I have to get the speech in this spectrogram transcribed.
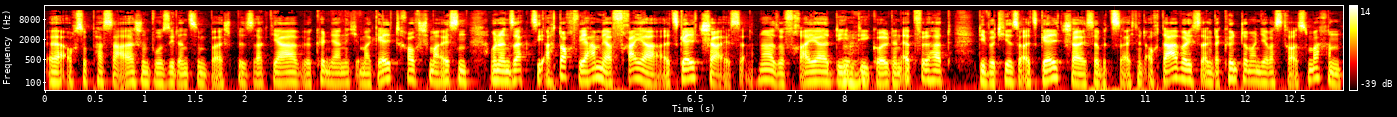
äh, auch so Passagen, wo sie dann zum Beispiel sagt, ja, wir können ja nicht immer Geld draufschmeißen und dann sagt sie, ach doch, wir haben ja Freier als Geldscheiße. Ne? Also Freier, die mhm. die goldenen Äpfel hat, die wird hier so als Geldscheiße bezeichnet. Auch da würde ich sagen, da könnte man ja was draus machen.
